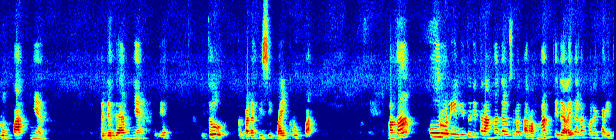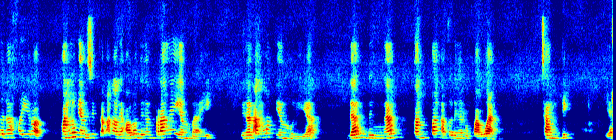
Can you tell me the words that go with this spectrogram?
rupanya dedegannya. Itu kepada fisik baik rupa. Maka hurun ini itu diterangkan dalam surat Ar-Rahman tidak lain adalah mereka itu adalah khairat. Makhluk yang diciptakan oleh Allah dengan perangai yang baik dengan akhlak yang mulia dan dengan tampan atau dengan rupawan. Cantik ya.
